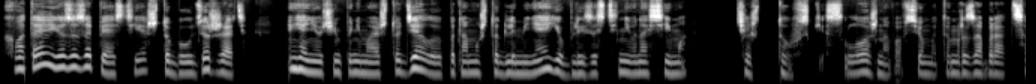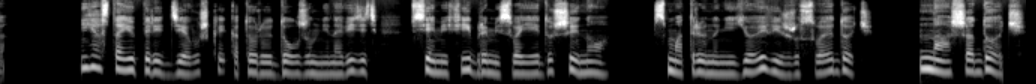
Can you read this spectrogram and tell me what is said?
Хватаю ее за запястье, чтобы удержать. Я не очень понимаю, что делаю, потому что для меня ее близость невыносима. Чертовски сложно во всем этом разобраться. Я стою перед девушкой, которую должен ненавидеть всеми фибрами своей души, но смотрю на нее и вижу свою дочь. Наша дочь.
